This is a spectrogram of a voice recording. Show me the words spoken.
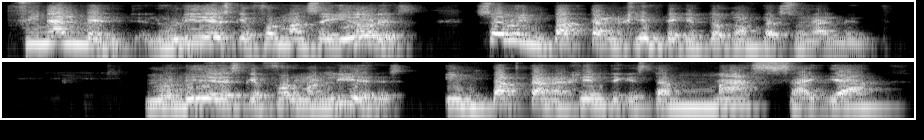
Finalmente, los líderes que forman seguidores solo impactan gente que tocan personalmente. Los líderes que forman líderes impactan a gente que está más allá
